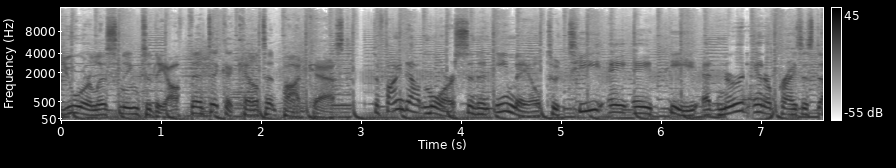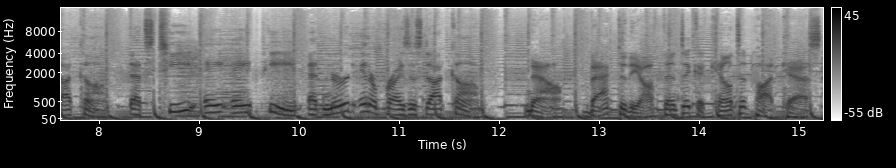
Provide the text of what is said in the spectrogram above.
You are listening to the Authentic Accountant Podcast. To find out more, send an email to TAAP at nerdenterprises.com. That's TAAP at nerdenterprises.com. Now, back to the Authentic Accountant Podcast.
